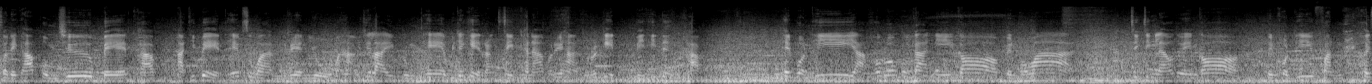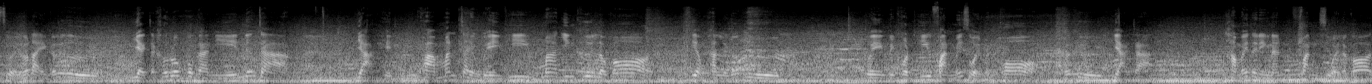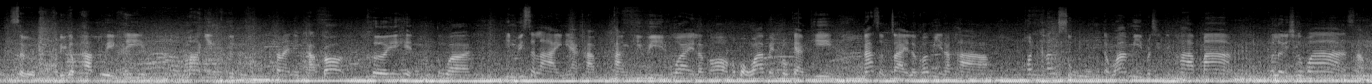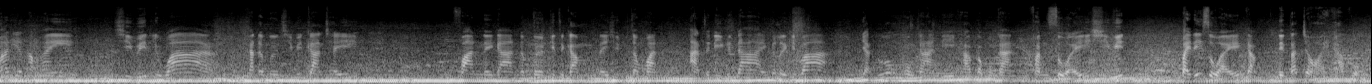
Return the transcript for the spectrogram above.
สวัสดีครับ ผมชื่อเบสครับอธิเบศเทพสุวรรณเรียนอยู่มหาวิทยาลัยกรุงเทพวิทยาเขตรังสิตคณะบริหารธุรกิจปีที่หนึ่งครับเหตุผลที่อยากเข้าร่วมโครงการนี้ก็เป็นเพราะว่าจริง ๆ แล้วตัวเองก็เป็นคนที่ฟันไม่ค่อยสวยเท่าไหร่ก็คืออยากจะเข้าร่วมโครงการนี้ เนื่องจากอยากเห็นความมั่นใจของตัวเองที่มากยิ่งขึ้น แล้วก็ที่สำคัญเลยก็คือ ตัวเองเป็นคนที่ฟันไม่สวยเหมือนพ่อ ก็คืออยากจะ ทำให้ตัวเองนั้นฟันสวยแล้วก็เสริมบุคลิกภาพตัวเองให้มากยิ่งขึ้นเท่านั้นเองครับก็เคยเห็นตัว Invisalign เนี่ยครับทางทีวีด้วยแล้วก็เขาบอกว่าเป็นโปรแกรมที่น่าสนใจแล้วก็มีราคาค่อนข้างสูง แต่ว่ามีประสิทธิภาพมาก ก็เลยเชื่อว่าสามารถที่จะทำให้ชีวิตหรือว่าการดำเนินชีวิตการใช้ฟันในการดำเนินกิจกรรมในชีวิตประจำวันอาจจะดีขึ้นได้ ก็เลยคิดว่าอยากร่วมโครงการนี้ครับกับโครงการฟันสวยชีวิตไปได้สวยกับเดนต้าจอยครับผม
